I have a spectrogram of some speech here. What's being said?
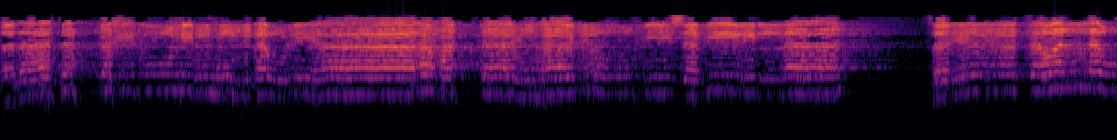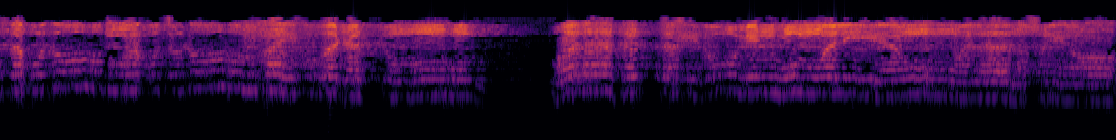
فلا تتخذوا منهم أولياء حتى يهاجروا في سبيل الله. فإن تولوا فخذوهم وقتلوهم حيث وجدتموهم. ولا تتخذوا منهم وليا ولا نصيرا.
